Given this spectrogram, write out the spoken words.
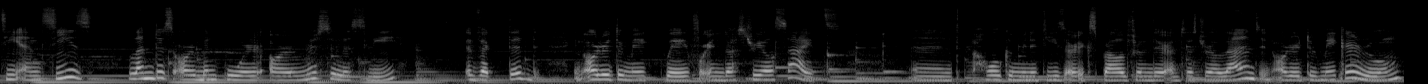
TNCs, Land's urban poor are mercilessly evicted in order to make way for industrial sites. And whole communities are expelled from their ancestral lands in order to make a room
